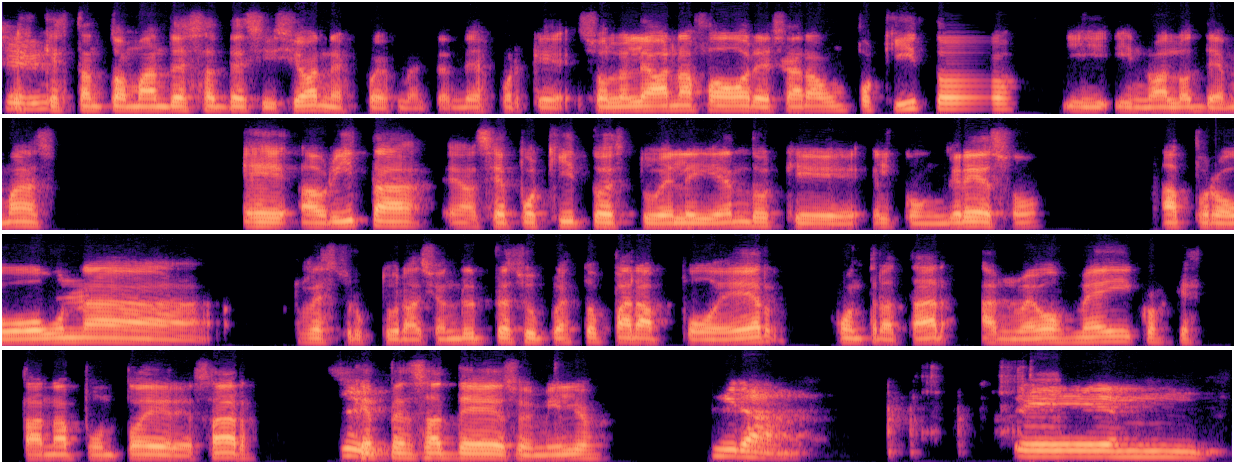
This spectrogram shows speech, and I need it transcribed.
es que están tomando esas decisiones, pues, ¿me entendés? Porque solo le van a favorecer a un poquito y, no a los demás. Eh, ahorita, hace poquito, estuve leyendo que el Congreso aprobó una reestructuración del presupuesto para poder contratar a nuevos médicos que están a punto de egresar. ¿Qué pensás de eso, Emilio? Mira, em,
